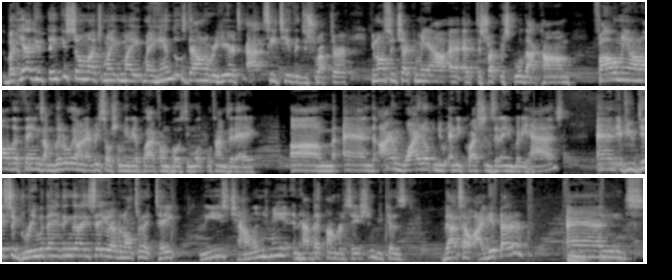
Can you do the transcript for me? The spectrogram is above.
But yeah, dude, thank you so much. My my my handle's down over here. It's at CT the Disruptor. You can also check me out at, at disruptorschool.com. Follow me on all the things. I'm literally on every social media platform posting multiple times a day. Um, and I'm wide open to any questions that anybody has. And if you disagree with anything that I say, you have an alternate take, please challenge me and have that conversation because that's how I get better. Mm. And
